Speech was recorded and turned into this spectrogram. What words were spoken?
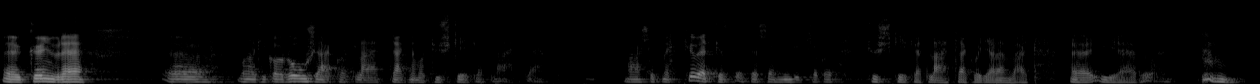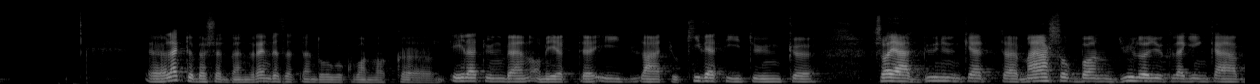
eh, könyvre, van, akik a rózsákat látják, nem a tüskéket látják. Mások meg következtetesen mindig csak a tüskéket látják, hogy Ellen White ír erről. Legtöbb esetben rendezetlen dolgok vannak életünkben, amiért így látjuk, kivetítünk, saját bűnünket másokban gyűlöljük leginkább.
